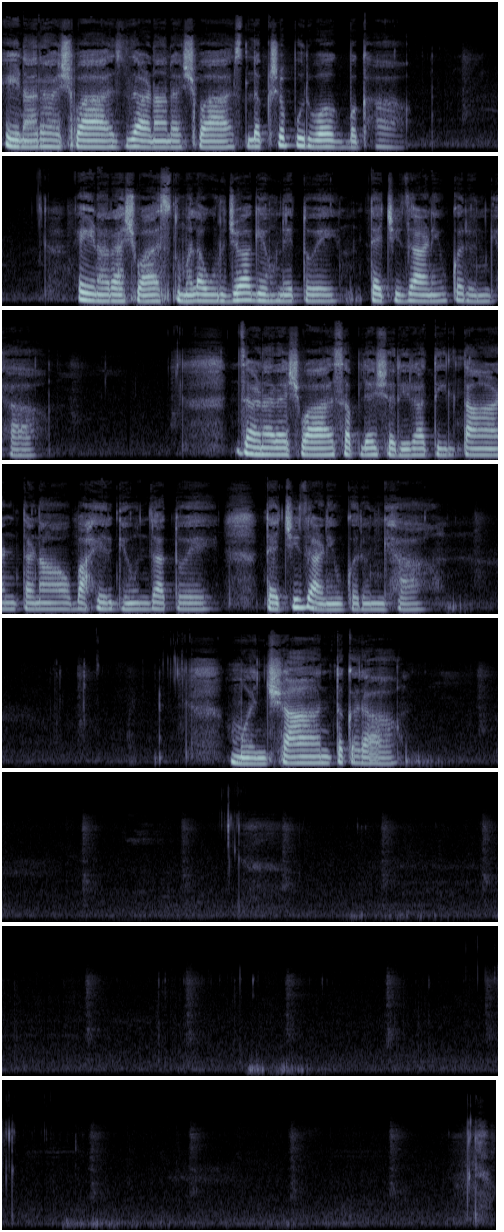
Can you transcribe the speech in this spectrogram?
येणारा श्वास जाणारा श्वास लक्षपूर्वक बघा. येणारा श्वास तुम्हाला ऊर्जा घेऊन येतोय त्याची जाणीव करून घ्या. जाणारा श्वास आपल्या शरीरातील ताण तणाव बाहेर घेऊन जातोय त्याची जाणीव करून घ्या. मन शांत करा.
